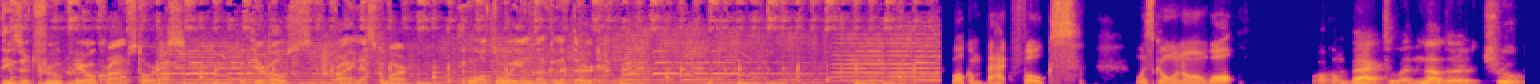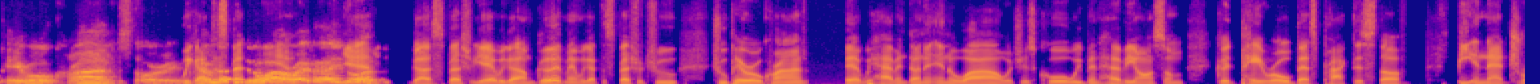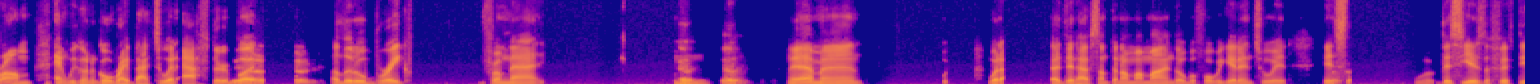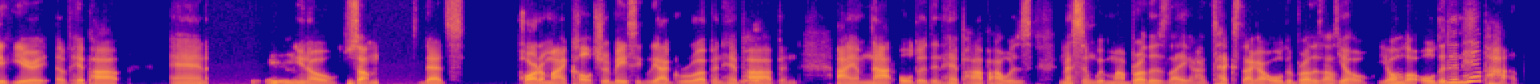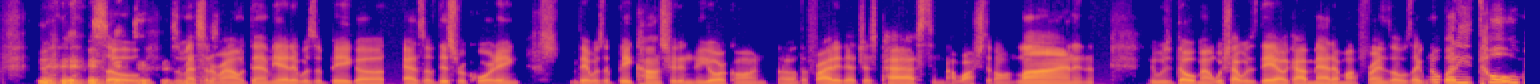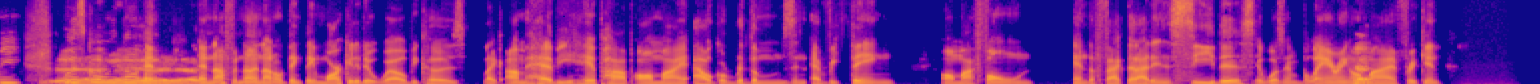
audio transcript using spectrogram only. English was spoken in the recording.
These are true payroll crime stories with your hosts, Brian Escobar and Walter William Duncan III. Welcome back, folks. What's going on, Walt? Welcome back to another true payroll crime story. We got the done spe- in a while, yeah. right, man? How you Yeah. doing? Got a special. Yeah, we got. I'm good, man. We got the special true true payroll crimes. Yeah, we haven't done it in a while, which is cool. We've been heavy on some good payroll best practice stuff, beating that drum, and we're gonna go right back to it after. But a little break from that. Yep, Mm, yep. Yeah, man. What I, I did have something on my mind though before we get into it. It's this year's the 50th year of hip hop, and Mhm. you know something that's part of my culture. Basically, I grew up in hip hop, and I am not older than hip hop. I was messing with my brothers. Like I text, I got older brothers. I was, yo, y'all are older than hip hop. So I was messing around with them. Yeah, there was a big uh as of this recording, there was a big concert in New York on uh, the Friday that just passed, and I watched it online and it was dope, man. I wish I was there. I got mad at my friends. I was like, nobody told me what's Yeah, going yeah, on. And yeah. and not for nothing, I don't think they marketed it well because like I'm heavy hip hop on my algorithms and everything on my phone. And the fact that I didn't see this, it wasn't blaring on my freaking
